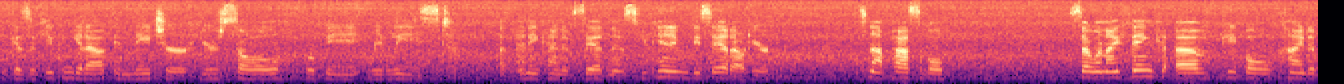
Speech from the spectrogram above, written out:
Because if you can get out in nature, your soul will be released of any kind of sadness. You can't even be sad out here. It's not possible. So when I think of people kind of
